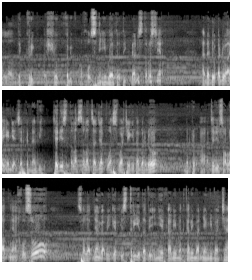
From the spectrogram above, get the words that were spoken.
ala dhikrik wa syukrik wa husni ibadatik. Dan seterusnya. Ada doa-doa yang diajarkan Nabi. Jadi setelah sholat saja puas-puasnya kita berdoa. Berdoa. Jadi sholatnya khusyuk. Sholatnya nggak mikir istri tapi ingat kalimat-kalimat yang dibaca.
